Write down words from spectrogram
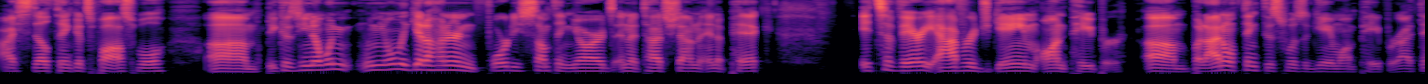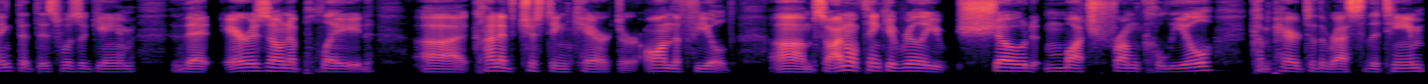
I still think it's possible um, because you know when when you only get 140 something yards and a touchdown and a pick, it's a very average game on paper. Um, but I don't think this was a game on paper. I think that this was a game that Arizona played uh, kind of just in character on the field. Um, so I don't think it really showed much from Khalil compared to the rest of the team.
